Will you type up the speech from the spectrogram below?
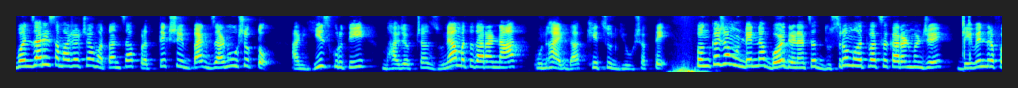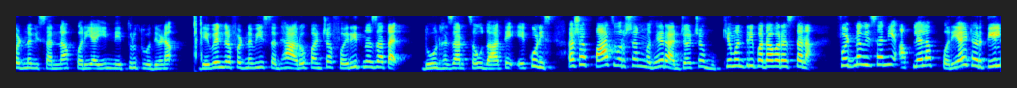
वंजारी समाजाच्या मतांचा प्रत्यक्ष इम्पॅक्ट जाणवू शकतो आणि हीच कृती भाजपच्या जुन्या मतदारांना पुन्हा एकदा खेचून घेऊ शकते. पंकजा मुंडेंना बळ देण्याचं दुसरं महत्वाचं कारण म्हणजे देवेंद्र फडणवीसांना पर्यायी नेतृत्व देणं. देवेंद्र फडणवीस सध्या आरोपांच्या फैरीत न जात आहेत दोन हजार चौदा ते एकोणीस अशा पाच वर्षांमध्ये राज्याच्या मुख्यमंत्री पदावर असताना फडणवीसांनी आपल्याला पर्याय ठरतील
